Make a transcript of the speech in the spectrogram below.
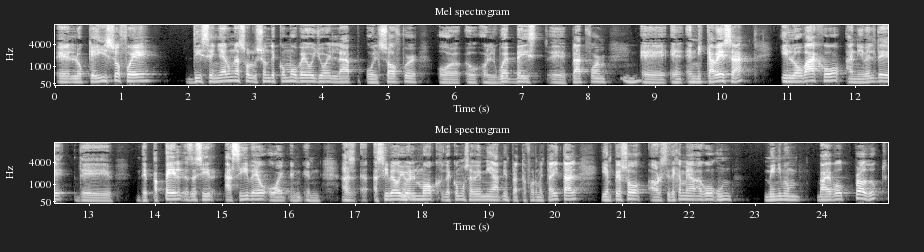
eh, lo que hizo fue diseñar una solución de cómo veo yo el app o el software o, el web-based eh, platform eh, en, mi cabeza y lo bajo a nivel de de papel, es decir, así veo, o en, así veo yo el mock de cómo se ve mi app, mi plataforma y tal y tal, y empiezo, ahora sí, déjame, hago un minimum viable product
